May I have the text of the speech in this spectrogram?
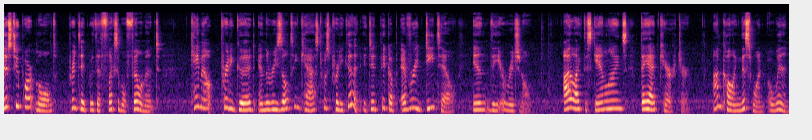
This two-part mold, printed with a flexible filament, came out pretty good and the resulting cast was pretty good. It did pick up every detail in the original. I like the scan lines, they had character. I'm calling this one a win.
